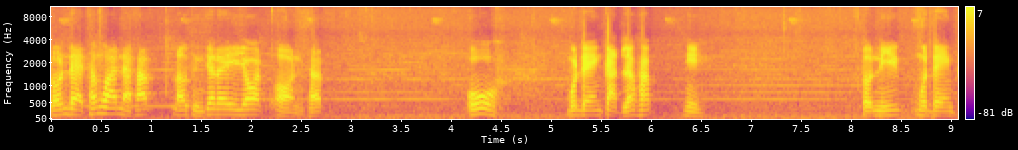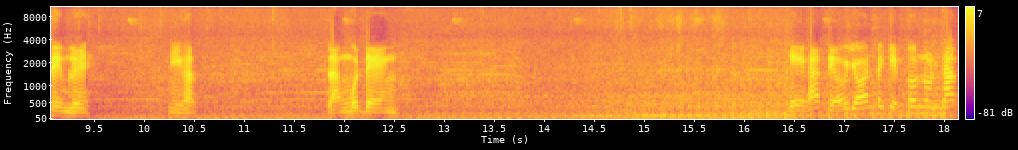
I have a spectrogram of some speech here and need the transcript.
โดนแดดทั้งวันนะครับ เราถึงจะได้ยอดอ่อนครับ โอ้หมดแดงกัดแล้วครับ นี่ ต้นนี้หมดแดงเต็มเลย นี่ครับ หลังหมดแดงโอเคครับ เดี๋ยวย้อนไปเก็บต้นนู้นครับ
